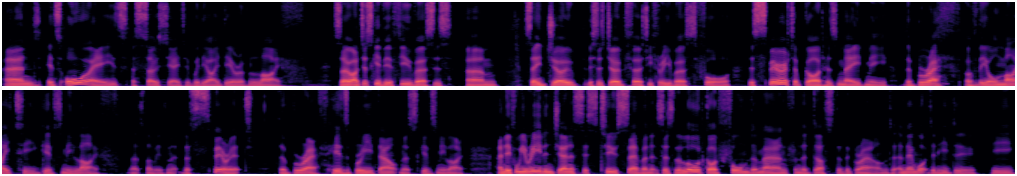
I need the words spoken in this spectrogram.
and it's always associated with the idea of life. So I'll just give you a few verses. Um, say Job. This is Job thirty-three, verse four. The Spirit of God has made me. The breath of the Almighty gives me life. That's lovely, isn't it? The Spirit the breath, his breathed outness gives me life. And if we read in Genesis 2 7, it says, The Lord God formed a man from the dust of the ground. And then what did he do? He.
